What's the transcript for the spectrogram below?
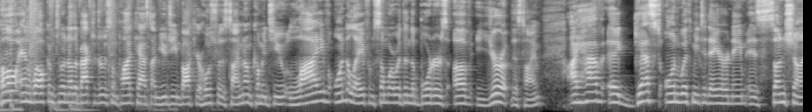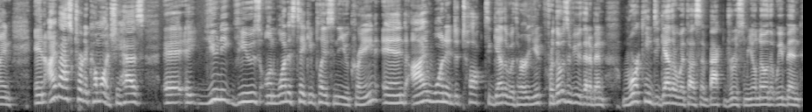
Hello and welcome to another Back to Jerusalem podcast. I'm Eugene Bach, your host for this time, and I'm coming to you live on delay from somewhere within the borders of Europe this time. I have a guest on with me today. Her name is Sunshine, and I've asked her to come on. She has a, a unique views on what is taking place in the Ukraine, and I wanted to talk together with her. You, for those of you that have been working together with us at Back to Jerusalem, you'll know that we've been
